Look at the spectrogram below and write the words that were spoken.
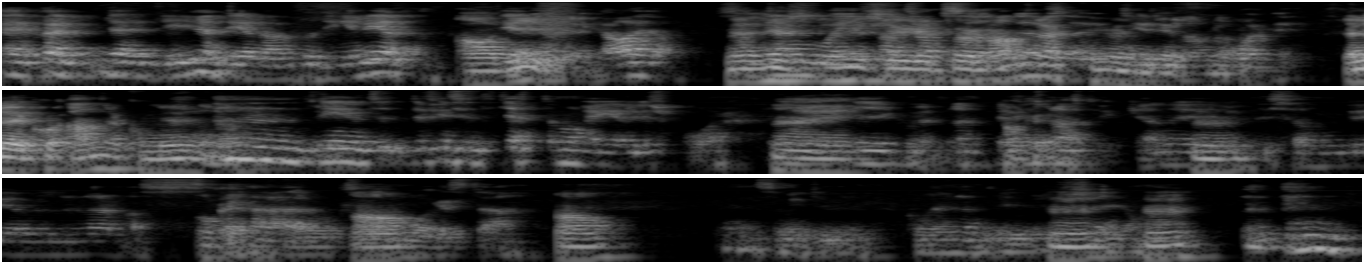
Eh, själv, det, är ju en del av Huddingeleden. Ja, det är Det-. Ja, ja. Men hur- hur ser ut på de andra kommundelarna. Eller andra kommunerna? Mm, det, inte, det finns inte jättemånga elljusspår i, kommunen. Det Okej. finns några stycken. Mm. i Sundby är väl det närmaste Okej. här och Ja. Ågesta. Ja. eh, Som inte kommunen driver i och för Mm. sig. Mm.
